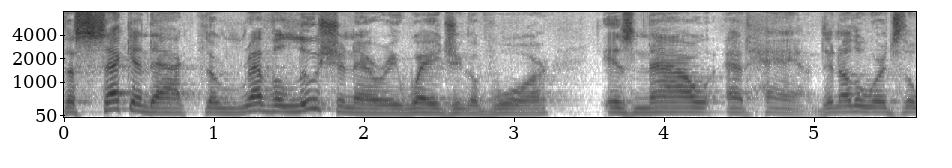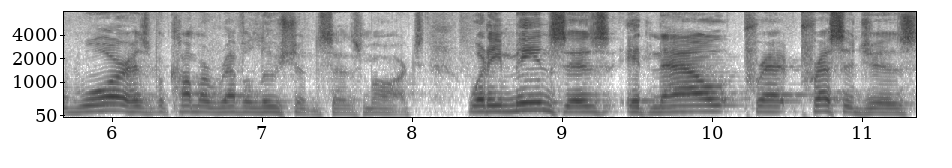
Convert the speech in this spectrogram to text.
The second act, the revolutionary waging of war, is now at hand. In other words, the war has become a revolution, says Marx. What he means is it now pre presages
